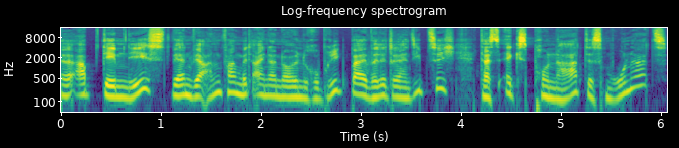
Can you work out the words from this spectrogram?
ab demnächst werden wir anfangen mit einer neuen Rubrik bei Welle 73, das Exponat des Monats.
